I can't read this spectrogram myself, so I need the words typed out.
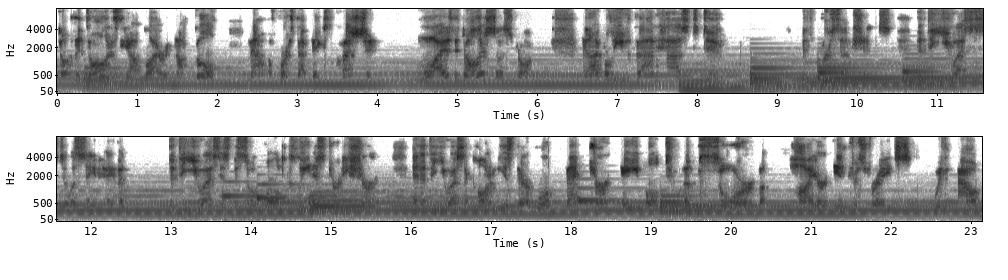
the dollar is the outlier and not gold. Now, of course, that begs the question why is the dollar so strong? And I believe that has to do with perceptions that the US is still a safe haven that the US is the so called cleanest dirty shirt, and that the US economy is therefore better able to absorb higher interest rates without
